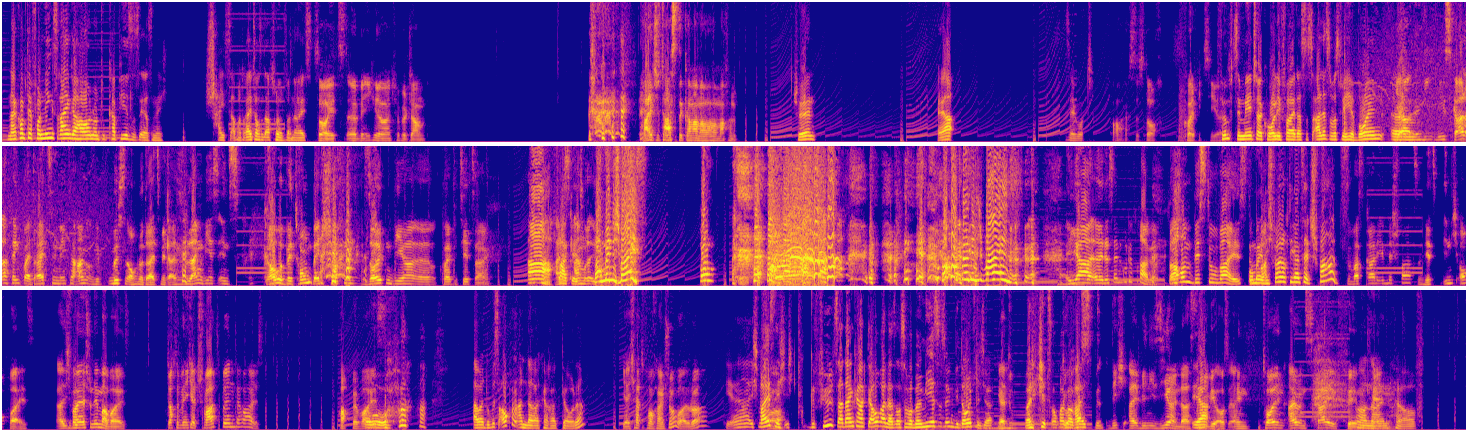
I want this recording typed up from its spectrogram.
Und dann kommt der von links reingehauen und du kapierst es erst nicht. Scheiße, aber 3800 war nice. So, jetzt äh, bin ich wieder beim Triple Jump. Falsche Taste kann man mal machen. Schön. Ja. Sehr gut. Oh, das ist doch qualifiziert. 15 Meter Qualify, das ist alles, was wir hier wollen. Ja, Ähm, die, die Skala fängt bei 13 Meter an und wir müssen auch nur 13 Meter. Also solange wir es ins graue Betonbett schaffen, sollten wir äh, qualifiziert sein. ah, alles fuck it. andere ist- Warum bin ich weiß? Warum? Warum bin ich weiß? Ja, äh, das ist eine gute Frage. Warum bist du weiß? Du Moment, warst, ich war doch die ganze Zeit schwarz. du warst gerade eben der Schwarze. Jetzt bin ich auch weiß. Also ich war ja schon immer weiß. Ich dachte, wenn ich jetzt schwarz bin, wer weiß. Ach, wer weiß. Oh. Aber du bist auch ein anderer Charakter, oder? Ja, ich hatte vorher keinen Schnurrbart, oder? Ja, ich weiß Oh. nicht. Ich, gefühlt sah dein Charakter auch anders aus, aber bei mir ist es irgendwie deutlicher. Ja, du, Weil ich jetzt auf du einmal weiß hast bin. dich albinisieren lassen, Ja. wie wir aus einem tollen Iron Sky Film Oh kennen. nein, hör auf.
